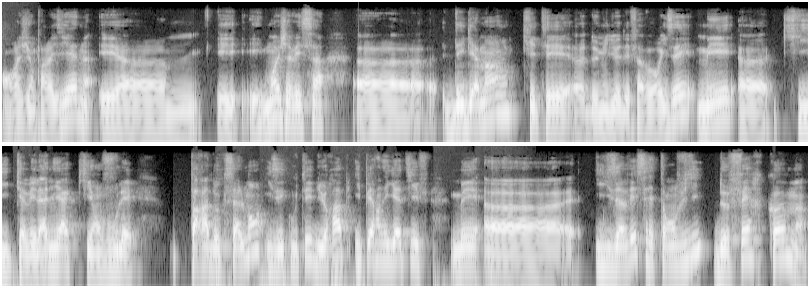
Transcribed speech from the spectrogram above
en, en région parisienne et et, et, moi j'avais ça, des gamins qui étaient de milieu défavorisé, mais qui, qui avaient l'agnac, qui en voulaient paradoxalement, ils écoutaient du rap hyper négatif, mais euh, ils avaient cette envie de faire comme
